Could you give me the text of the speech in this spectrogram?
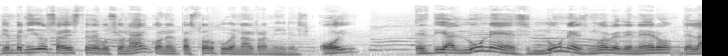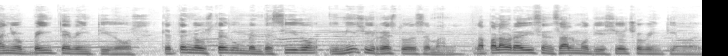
Bienvenidos a este devocional con el pastor Juvenal Ramírez. Hoy es día lunes, lunes 9 de enero del año 2022. Que tenga usted un bendecido inicio y resto de semana. La palabra dice en Salmo 18, 29.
